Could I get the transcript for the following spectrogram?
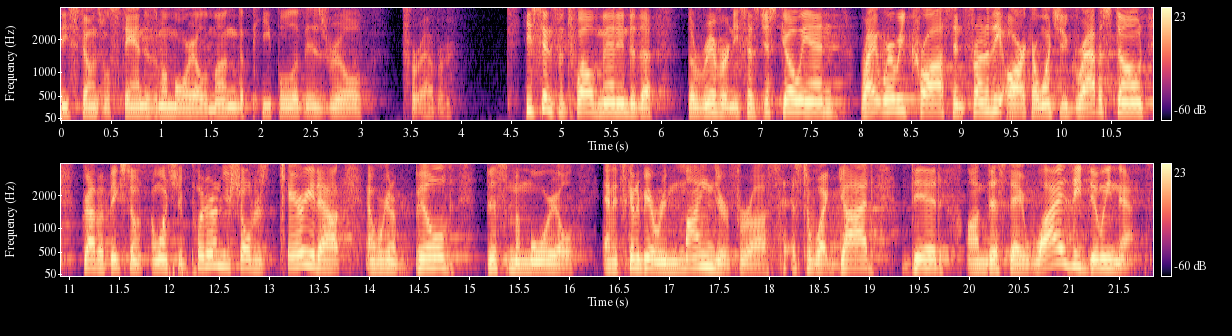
These stones will stand as a memorial among the people of Israel forever. He sends the 12 men into the, the river and he says, Just go in right where we cross in front of the ark. I want you to grab a stone, grab a big stone. I want you to put it on your shoulders, carry it out, and we're going to build this memorial. And it's going to be a reminder for us as to what God did on this day. Why is he doing that?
